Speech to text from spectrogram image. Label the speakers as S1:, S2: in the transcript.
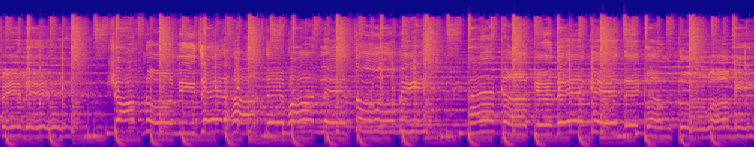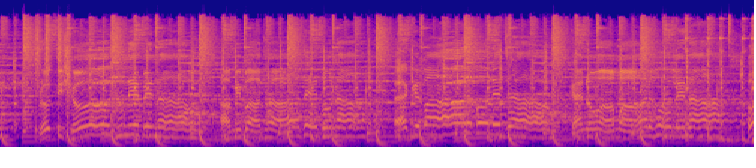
S1: ফেলে, স্বপ্ন নিজের হাতে ভাঙলে তুমি একাকে কেঁদে দেখলাম তো আমি। প্রতিশোধ নেবে না, আমি বাধা দেব না। একবার বলে যাও, কেন আমার হলে না? ও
